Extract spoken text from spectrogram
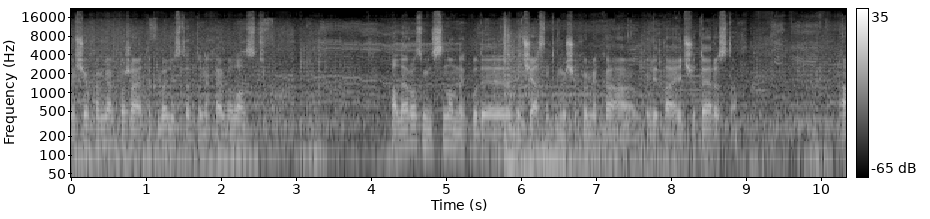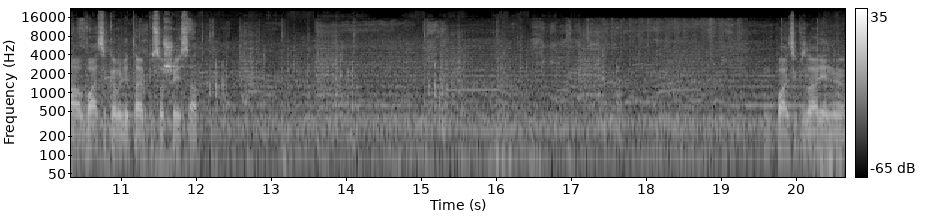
Якщо хом'як бажає так вилізти, то нехай вилазить. Але розмін них буде нечесним, тому що хом'яка вилітає 400, а Вазіка вилітає 560. Вазік взагалі не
